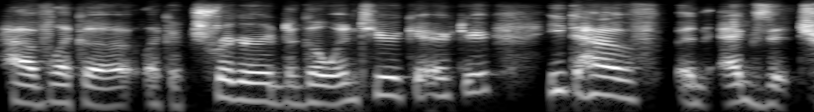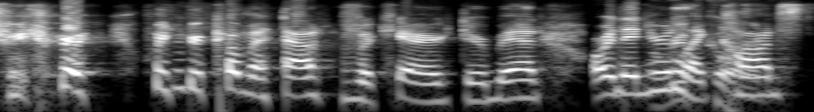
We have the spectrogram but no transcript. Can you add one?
have like a like a trigger to go into your character. You need to have an exit trigger when you're coming out of a character, man. Or then you're like const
